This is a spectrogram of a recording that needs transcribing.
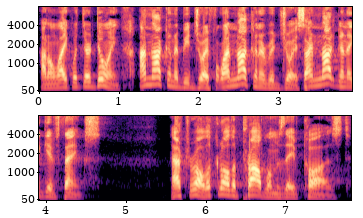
I don't like what they're doing. I'm not going to be joyful. I'm not going to rejoice. I'm not going to give thanks. After all, look at all the problems they've caused.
